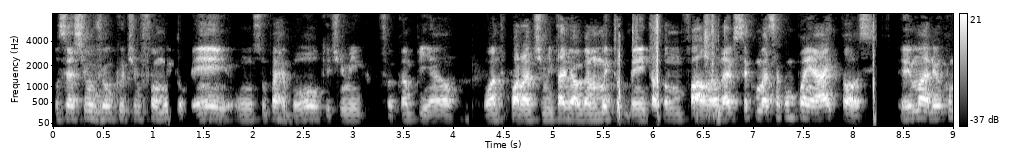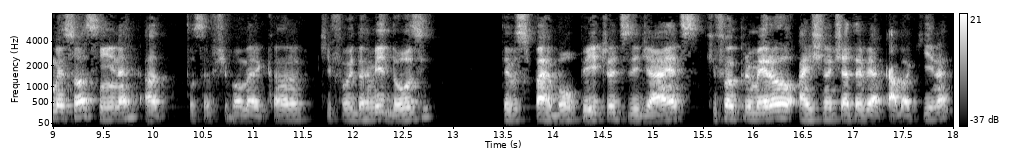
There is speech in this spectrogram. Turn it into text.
Você assistiu um jogo que o time foi muito bem, um Super Bowl, que o time foi campeão, uma temporada o time tá jogando muito bem, tá todo mundo falando, aí você começa a acompanhar e torce. Eu e Marinho começou assim, né? A torcer futebol americano, que foi em 2012. Teve o Super Bowl, Patriots e Giants, que foi o primeiro. A gente não tinha TV a cabo aqui, né?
